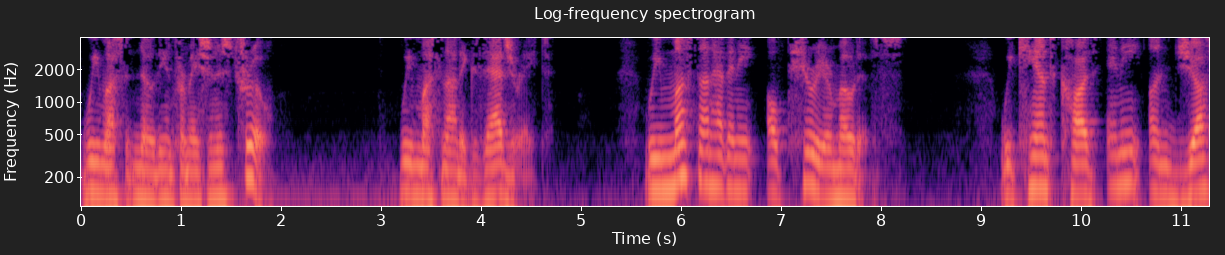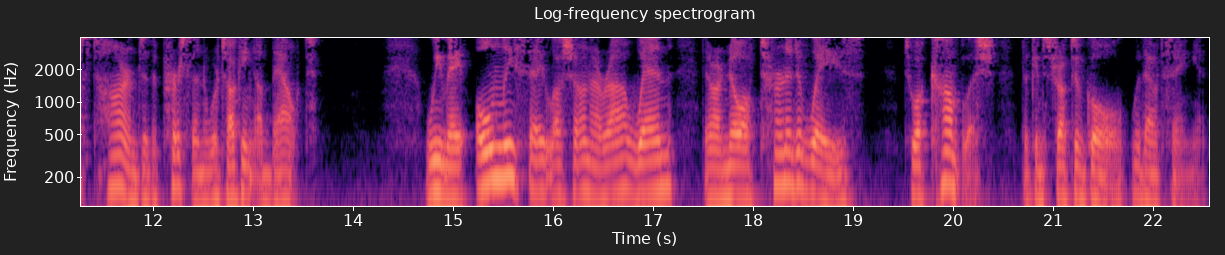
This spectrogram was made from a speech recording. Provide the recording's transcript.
We must know the information is true. We must not exaggerate. We must not have any ulterior motives. We can't cause any unjust harm to the person we're talking about. We may only say Lashon Hara when there are no alternative ways to accomplish the constructive goal without saying it.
